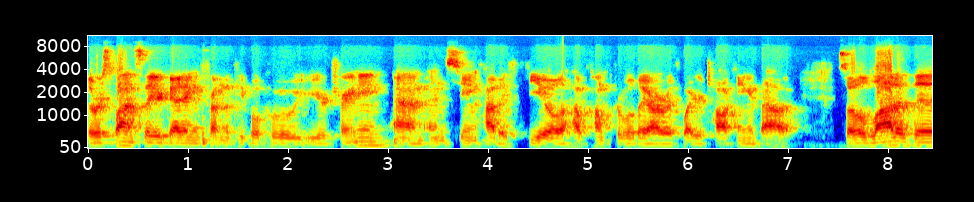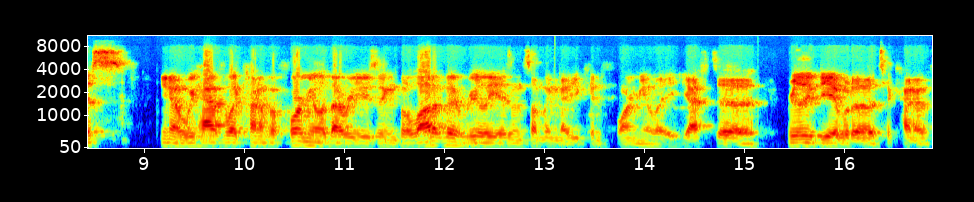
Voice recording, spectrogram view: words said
the response that you're getting from the people who you're training um, and seeing how they feel, how comfortable they are with what you're talking about. So a lot of this, you know, we have like kind of a formula that we're using, but a lot of it really isn't something that you can formulate. You have to really be able to, to kind of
